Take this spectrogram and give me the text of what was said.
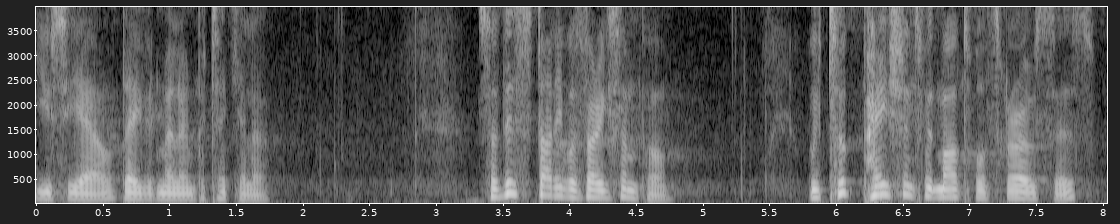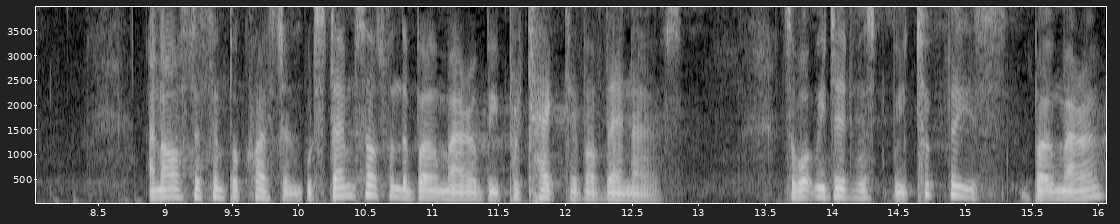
UCL, David Miller in particular. So this study was very simple. We took patients with multiple sclerosis and asked a simple question Would stem cells from the bone marrow be protective of their nerves? So, what we did was we took this bone marrow,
